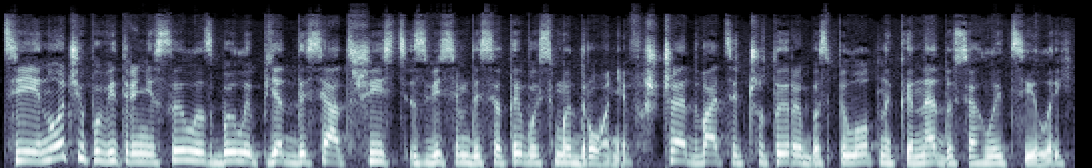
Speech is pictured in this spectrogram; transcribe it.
Цієї ночі повітряні сили збили 56 з 88 дронів. Ще 24 безпілотники не досягли цілей.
